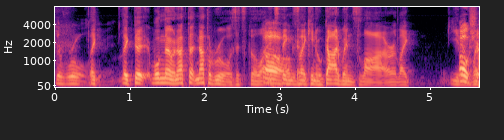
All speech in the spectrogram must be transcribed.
the rules. like you mean. like the well no not the not the rules it's the it's Oh, things okay. like you know Godwin's law or like you know Oh, sure.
